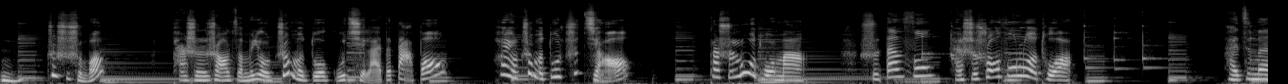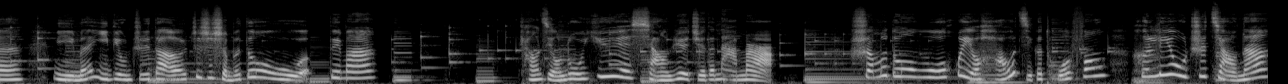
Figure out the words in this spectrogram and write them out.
嗯，这是什么？”它身上怎么有这么多鼓起来的大包，还有这么多只脚？它是骆驼吗？是单峰还是双峰骆驼？孩子们，你们一定知道这是什么动物，对吗？长颈鹿越想越觉得纳闷儿：什么动物会有好几个驼峰和六只脚呢？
